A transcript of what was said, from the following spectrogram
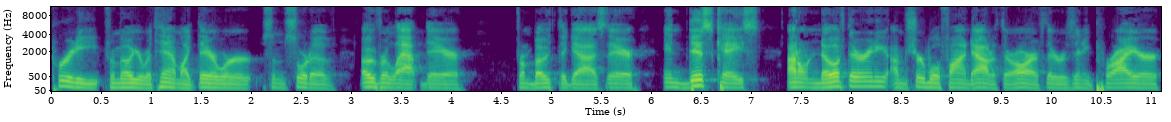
pretty familiar with him. Like there were some sort of overlap there from both the guys there. In this case, I don't know if there are any. I'm sure we'll find out if there are. If there was any prior,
